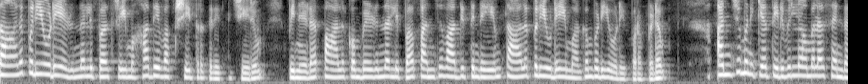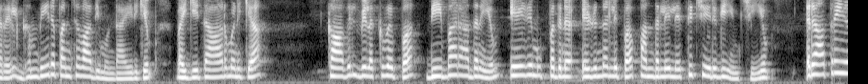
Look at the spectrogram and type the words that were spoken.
താലപ്പൊലിയുടെ എഴുന്നള്ളിപ്പ് ശ്രീ മഹാദേവ ക്ഷേത്രത്തിൽ എത്തിച്ചേരും. പിന്നീട് പാലക്കൊമ്പ് എഴുന്നള്ളിപ്പ് പഞ്ചവാദ്യത്തിന്റെയും താലപ്പൊലിയുടെയും അകമ്പടിയോടെ പുറപ്പെടും. അഞ്ചു മണിക്ക് തിരുവില്ലോമല സെന്ററിൽ ഗംഭീര പഞ്ചവാദ്യമുണ്ടായിരിക്കും വൈകിട്ട് ആറു മണിക്ക് കാവിൽ വിളക്ക് വെപ്പ് ദീപാരാധനയും ഏഴ് മുപ്പതിന് എഴുന്നള്ളിപ്പ് പന്തലിൽ എത്തിച്ചേരുകയും ചെയ്യും. രാത്രിയിൽ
